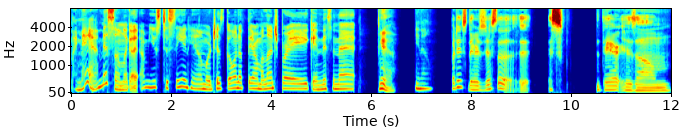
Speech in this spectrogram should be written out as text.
like, man, I miss him. Like I, I'm used to seeing him or just going up there on my lunch break and this and that. yeah, You know. but it's there's just a it's there is um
